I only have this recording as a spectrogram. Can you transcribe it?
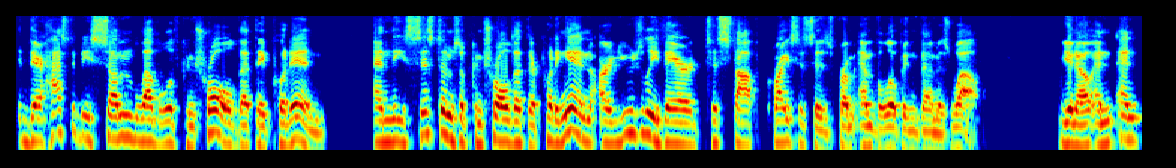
there has to be some level of control that they put in and these systems of control that they're putting in are usually there to stop crises from enveloping them as well you know and and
